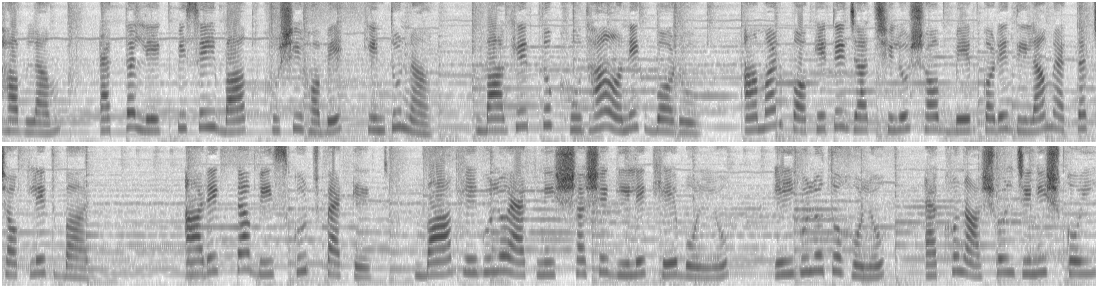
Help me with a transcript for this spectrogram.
ভাবলাম, একটা লেগ পিসেই বাঘ খুশি হবে, কিন্তু না, বাঘের তো ক্ষুধা অনেক বড়। আমার পকেটে যা ছিল সব বের করে দিলাম একটা চকলেট বার। আরেকটা বিস্কুট প্যাকেট। বাঘ এগুলো এক নিঃশ্বাসে গিলে খেয়ে বলল, এইগুলো তো হলো এখন আসল জিনিস কই?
